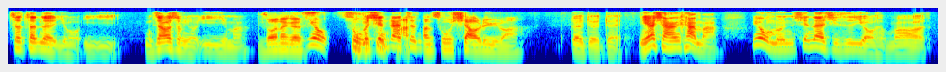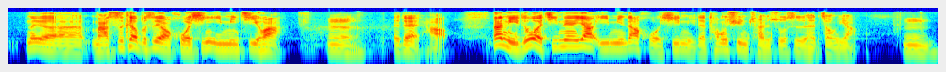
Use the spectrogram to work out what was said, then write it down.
这真的有意义。你知道为什么有意义吗？你说那个，因为我们现在正传输效率吗？对对对，你要想想看嘛，因为我们现在其实有什么那个马斯克不是有火星移民计划？嗯，对对，好，那你如果今天要移民到火星，你的通讯传输是不是很重要？嗯，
